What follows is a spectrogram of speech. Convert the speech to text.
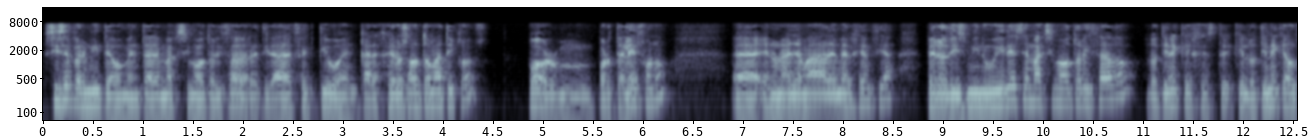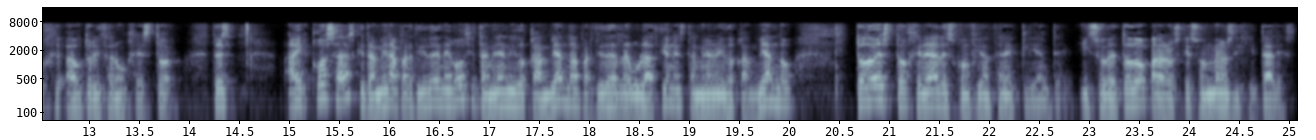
Sí se permite aumentar el máximo autorizado de retirada de efectivo en cajeros automáticos por, mm, por teléfono eh, en una llamada de emergencia, pero disminuir ese máximo autorizado lo tiene que, que lo tiene que autorizar un gestor. Entonces, hay cosas que también a partir de negocio también han ido cambiando, a partir de regulaciones también han ido cambiando. Todo esto genera desconfianza en el cliente y sobre todo para los que son menos digitales.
